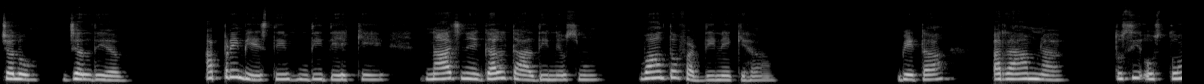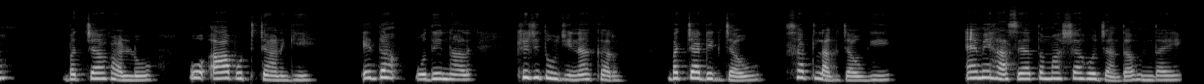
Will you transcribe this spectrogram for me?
ਚਲੋ, ਜਲਦੀ ਅਬ ਆਪਣੀ ਬੇਇੱਜ਼ਤੀ ਹੁੰਦੀ ਦੇਖ ਕੇ ਨਾਜ ਨੇ ਗੱਲ ਟਾਲਦੀ ਨੇ ਉਸ ਨੂੰ ਵਾਹ ਤੋਂ ਫੜਦੀ ਨੇ ਕਿਹਾ। ਬੇਟਾ, ਆਰਾਮ ਨਾਲ। ਤੁਸੀਂ ਉਸ ਤੋਂ ਬੱਚਾ ਫੜ ਲਓ। ਉਹ ਆਪ ਉੱਠ ਜਾਣਗੇ। ਏਦਾਂ ਉਹਦੇ ਨਾਲ ਖਿਜਤੂਜੀ ਨਾ ਕਰ। ਬੱਚਾ ਡਿੱਗ ਜਾਊ। ਸੱਟ ਲੱਗ ਜਾਊਗੀ। ਐਵੇਂ ਹਾਸਿਆ ਤਮਾਸ਼ਾ ਹੋ ਜਾਂਦਾ ਹੁੰਦਾ ਏ।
